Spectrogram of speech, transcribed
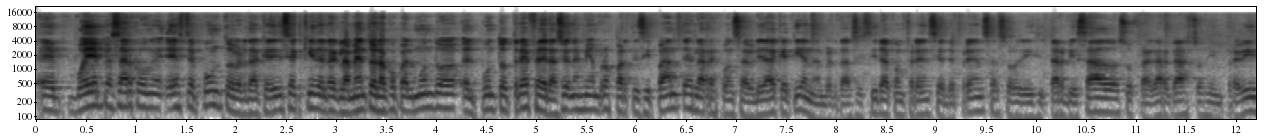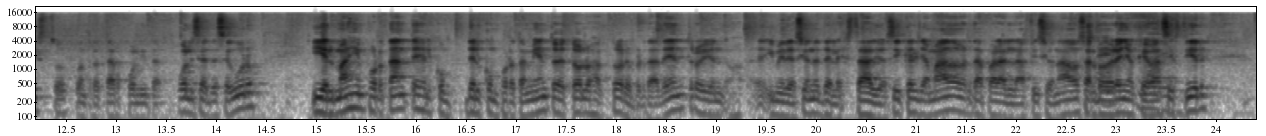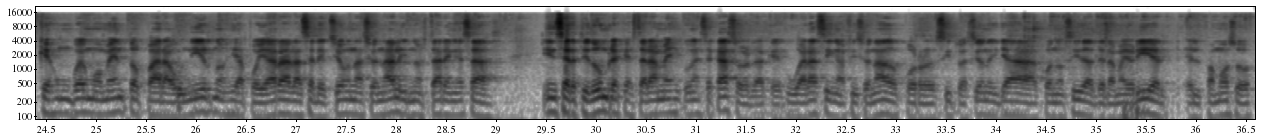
Eh, voy a empezar con este punto, ¿verdad? Que dice aquí del reglamento de la Copa del Mundo, el punto 3, federaciones miembros participantes, la responsabilidad que tienen, ¿verdad? Asistir a conferencias de prensa, solicitar visados, sufragar gastos imprevistos, contratar pólizas de seguro. Y el más importante es el del comportamiento de todos los actores, ¿verdad? Dentro y en inmediaciones del estadio. Así que el llamado, ¿verdad? Para el aficionado salvadoreño que va a asistir, que es un buen momento para unirnos y apoyar a la selección nacional y no estar en esas incertidumbres que estará México en este caso, ¿verdad? Que jugará sin aficionados por situaciones ya conocidas de la mayoría, el, famoso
